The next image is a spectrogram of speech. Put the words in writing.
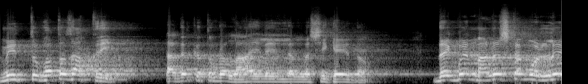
মৃত্যুপথ যাত্রী তাদেরকে তোমরা লা ইলাহা ইল্লাল্লাহ শিখিয়ে দাও। দেখবেন মানুষটা মরলে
